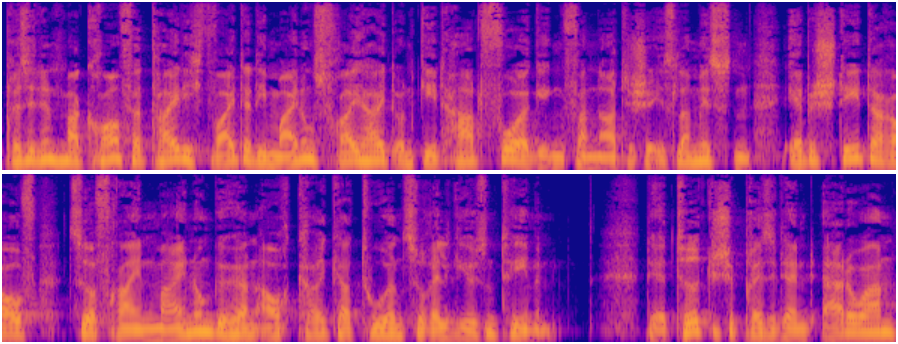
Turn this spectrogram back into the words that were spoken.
Präsident Macron verteidigt weiter die Meinungsfreiheit und geht hart vor gegen fanatische Islamisten. Er besteht darauf, zur freien Meinung gehören auch Karikaturen zu religiösen Themen. Der türkische Präsident Erdogan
